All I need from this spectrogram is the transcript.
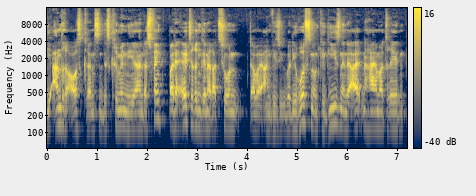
die andere ausgrenzen, diskriminieren. Das fängt bei der älteren Generation dabei an, wie sie über die Russen und Kirgisen in der alten Heimat reden.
